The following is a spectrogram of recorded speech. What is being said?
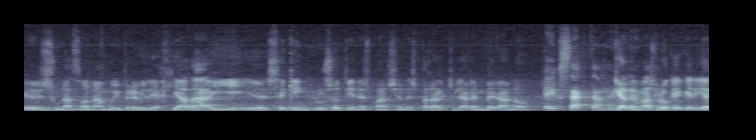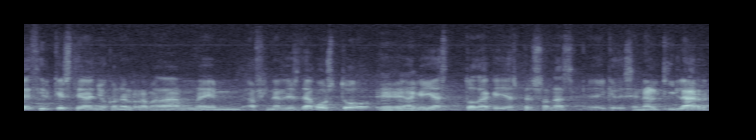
Es una zona muy privilegiada. Ahí eh, sé que incluso tiene expansiones para alquilar en verano. Exactamente. Que además lo que quería decir que este año con el Ramadán a finales de agosto eh, aquellas todas aquellas personas eh, que deseen alquilar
